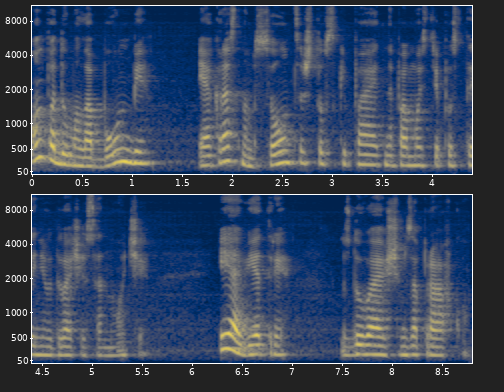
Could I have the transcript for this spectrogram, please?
Он подумал о бомбе и о красном солнце, что вскипает на помосте пустыни в два часа ночи, и о ветре, сдувающем заправку,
